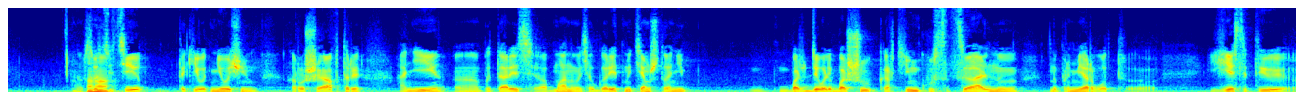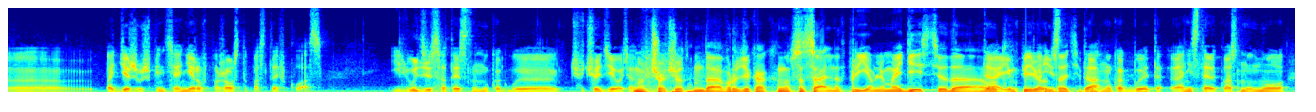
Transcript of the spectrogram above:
в ага. соцсети. Такие вот не очень хорошие авторы, они э, пытались обманывать алгоритмы тем, что они делали большую картинку социальную, например, вот э, если ты э, поддерживаешь пенсионеров, пожалуйста, поставь класс. И люди, соответственно, ну как бы, что делать? Ну что, что там, да, вроде как, ну социально приемлемое действие, да, да вот им вперед, они, да, типа. Да, ну как бы это, они ставят классно, но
